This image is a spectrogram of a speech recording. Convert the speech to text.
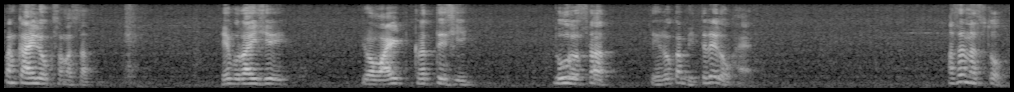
पण काही लोक समजतात हे बुराईशी किंवा वाईट कृत्यशी दूर असतात ते लोक भित्रे लोक आहेत. असं नसतो.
